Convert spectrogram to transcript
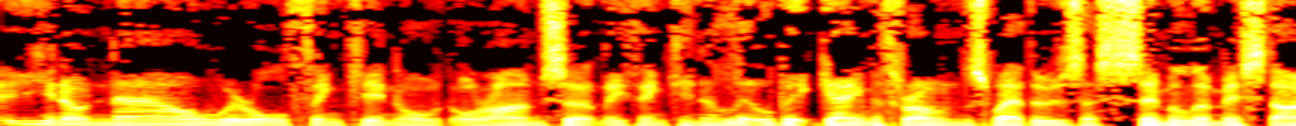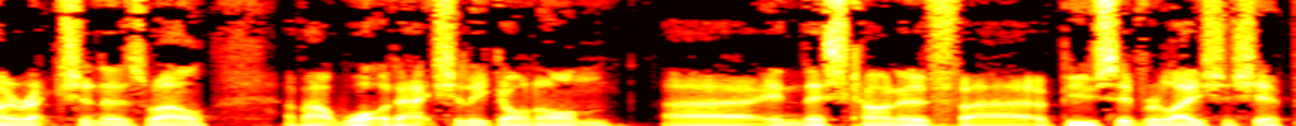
you know, now we're all thinking, or, or I'm certainly thinking, a little bit Game of Thrones, where there's a similar misdirection as well about what had actually gone on uh, in this kind of uh, abusive relationship.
